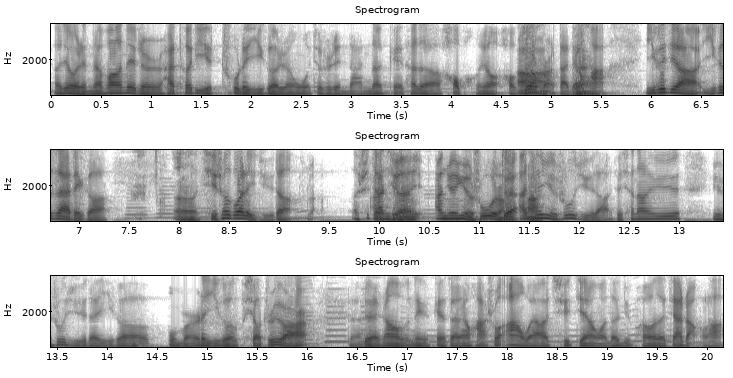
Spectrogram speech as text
然后结果这男方那阵儿还特地出了一个人物，就是这男的给他的好朋友、好哥们儿啊打电话，一个叫一个在这个嗯、呃汽车管理局的，呃是叫安全安全运输是吧？对，安啊全运输局的，就相当于运输局的一个部门的一个小职员。对对，然后那个给他打电话说啊，我要去见我的女朋友的家长了，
